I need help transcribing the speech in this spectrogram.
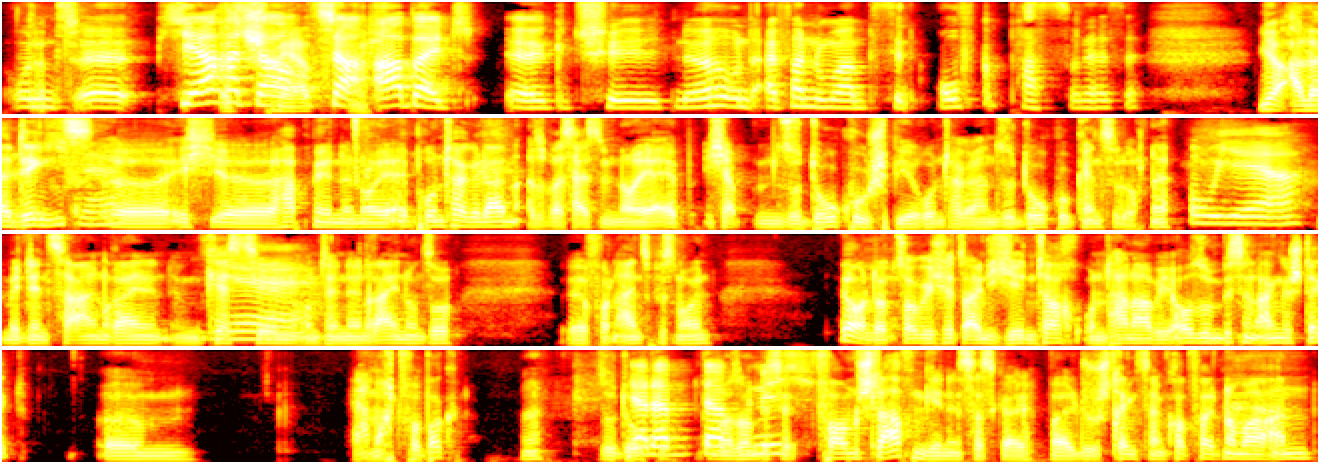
Und Das- äh, Pierre das hat da auf der mich. Arbeit äh, gechillt, ne? Und einfach nur mal ein bisschen aufgepasst. Oder so. Ja, allerdings, ne? äh, ich äh, habe mir eine neue App runtergeladen. Also was heißt eine neue App? Ich habe ein Sudoku-Spiel runtergeladen. Sudoku kennst du doch, ne? Oh yeah. Mit den Zahlen rein im Kästchen Yeah. und in den Reihen und so. Äh, von eins bis neun. Ja, und da zocke ich jetzt eigentlich jeden Tag. Und Hanna habe ich auch so ein bisschen angesteckt. Ähm, ja, macht voll Bock. Ne? Sudoku. Ja, da- da Immer so ein bisschen. ich- Vorm Schlafen gehen ist das geil, weil du strengst deinen Kopf halt nochmal an.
